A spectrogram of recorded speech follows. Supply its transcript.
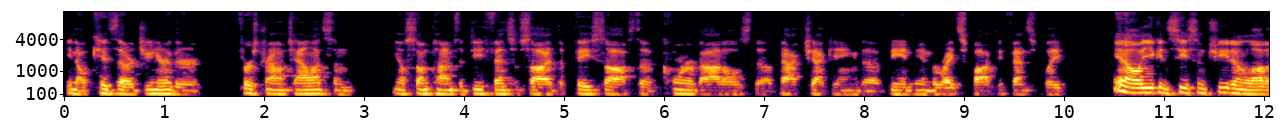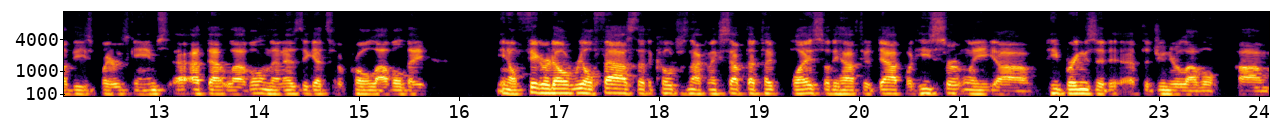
you know kids that are junior, they're first round talents, and you know sometimes the defensive side, the face offs, the corner battles, the back checking, the being in the right spot defensively you know, you can see some cheat in a lot of these players' games at that level. And then as they get to the pro level, they, you know, figure it out real fast that the coach is not going to accept that type of play, so they have to adapt. But he certainly uh, he brings it at the junior level. Um,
